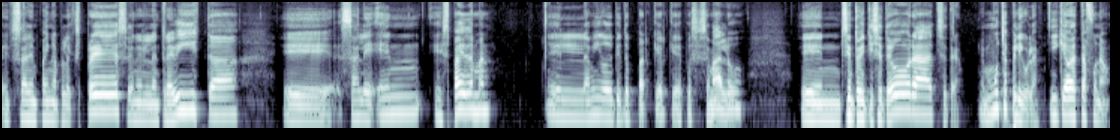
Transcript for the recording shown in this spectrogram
el- sale en Pineapple Express, en la entrevista, eh, sale en Spider-Man, el amigo de Peter Parker que después se hace malo, en 127 horas, etcétera, en muchas películas, y que ahora está funado,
